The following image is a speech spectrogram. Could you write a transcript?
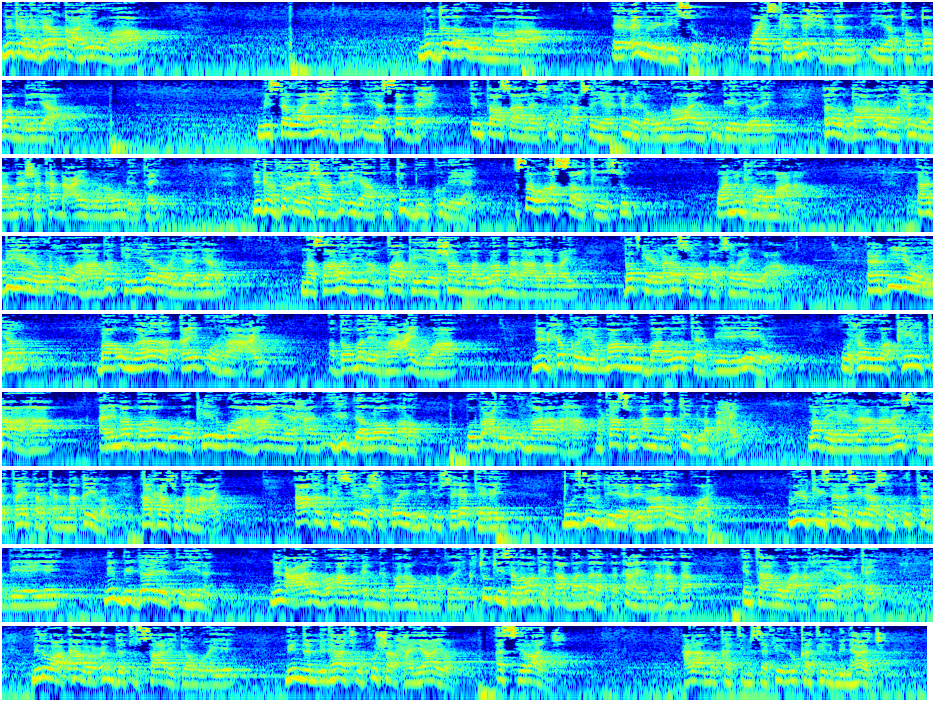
ninkani reer qaahiruu ahaa muddada uu noolaa ee cimrigiisu waa iska lixdan iyo toddoba miya. Mise waa lixdan iyo saddex. Intaasaa la isku khilaafsan yahay cimriga uu noolaa ee ku geeriyooday. Cudur daacuun oo xilligaa meesha ka dhacay buuna u dhintay. Ninkan fiqiga shaaficigaa kutub buu ku leeyahay isagu asalkiisu waa nin roomaana. Aabbihiina wuxuu ahaa dadkii iyagoo yaryar. Nasaaradii antaaki iyo shaam lagula dagaalamay. Dadkii laga soo qabsaday buu ahaa. Aabbihii oo yar baa umarada qayb u raacay. Addoommadii raacay buu ahaa. Nin xukun iyo maamul baa loo tarbiyeeyeyo. Wuxuu wakiil ka ahaa. Arrimo badan buu wakiil uga ahaa iyo iridda loo maro buu bacdulumara ahaa. Markaasuu an naqiib la baxay. Lafdiga ilaanaanaysta iyo taytalka naqiiba halkaasuu ka raacay. Aakhirkiisiina shaqooyinka intuu isaga tegey buu zuhdi iyo cibaado u go'ay. Wiilkiisana sidaasuu ku tarbiyeeyey. Min bidaayatihina nin caalim oo aada u cilmi badan buu noqday. Kutubtiisa laba kitaab baan madhabka ka haynaa hadda. Inta anugu aan akriyeen arkay. Mid waa kanoo cumdatu saarigan weeye. Midna minhaajku ku sharxayaayo asiraaj calaa nukati nukati lminhaaj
